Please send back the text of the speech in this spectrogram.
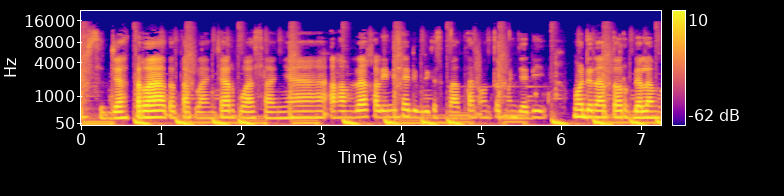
sejahtera, tetap lancar puasanya. Alhamdulillah kali ini saya diberi kesempatan untuk menjadi moderator dalam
